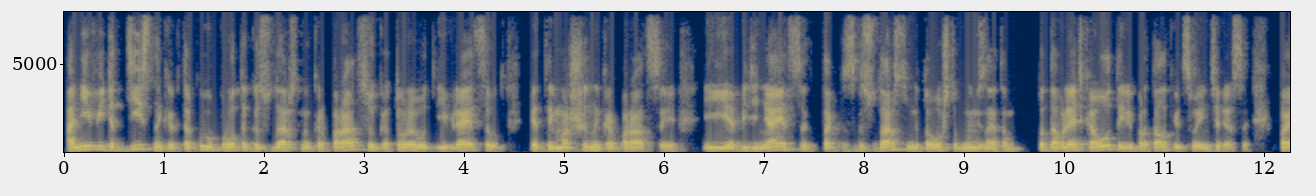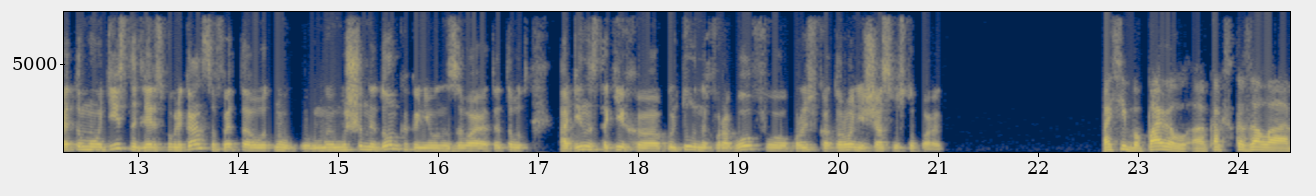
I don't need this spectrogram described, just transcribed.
Они видят Дисней как такую протогосударственную корпорацию, которая вот является вот этой машиной корпорации и объединяется так с государством для того, чтобы, ну не знаю, там подавлять кого-то или проталкивать свои интересы. Поэтому Дисней для республиканцев это вот, ну, мышиный дом, как они его называют, это вот один из таких э, культурных врагов, э, против которого они сейчас выступают выступают. Спасибо, Павел. Э, как сказала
